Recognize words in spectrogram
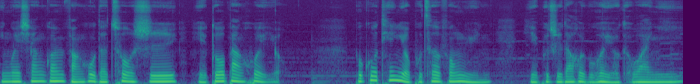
因为相关防护的措施也多半会有。不过天有不测风云，也不知道会不会有个万一。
